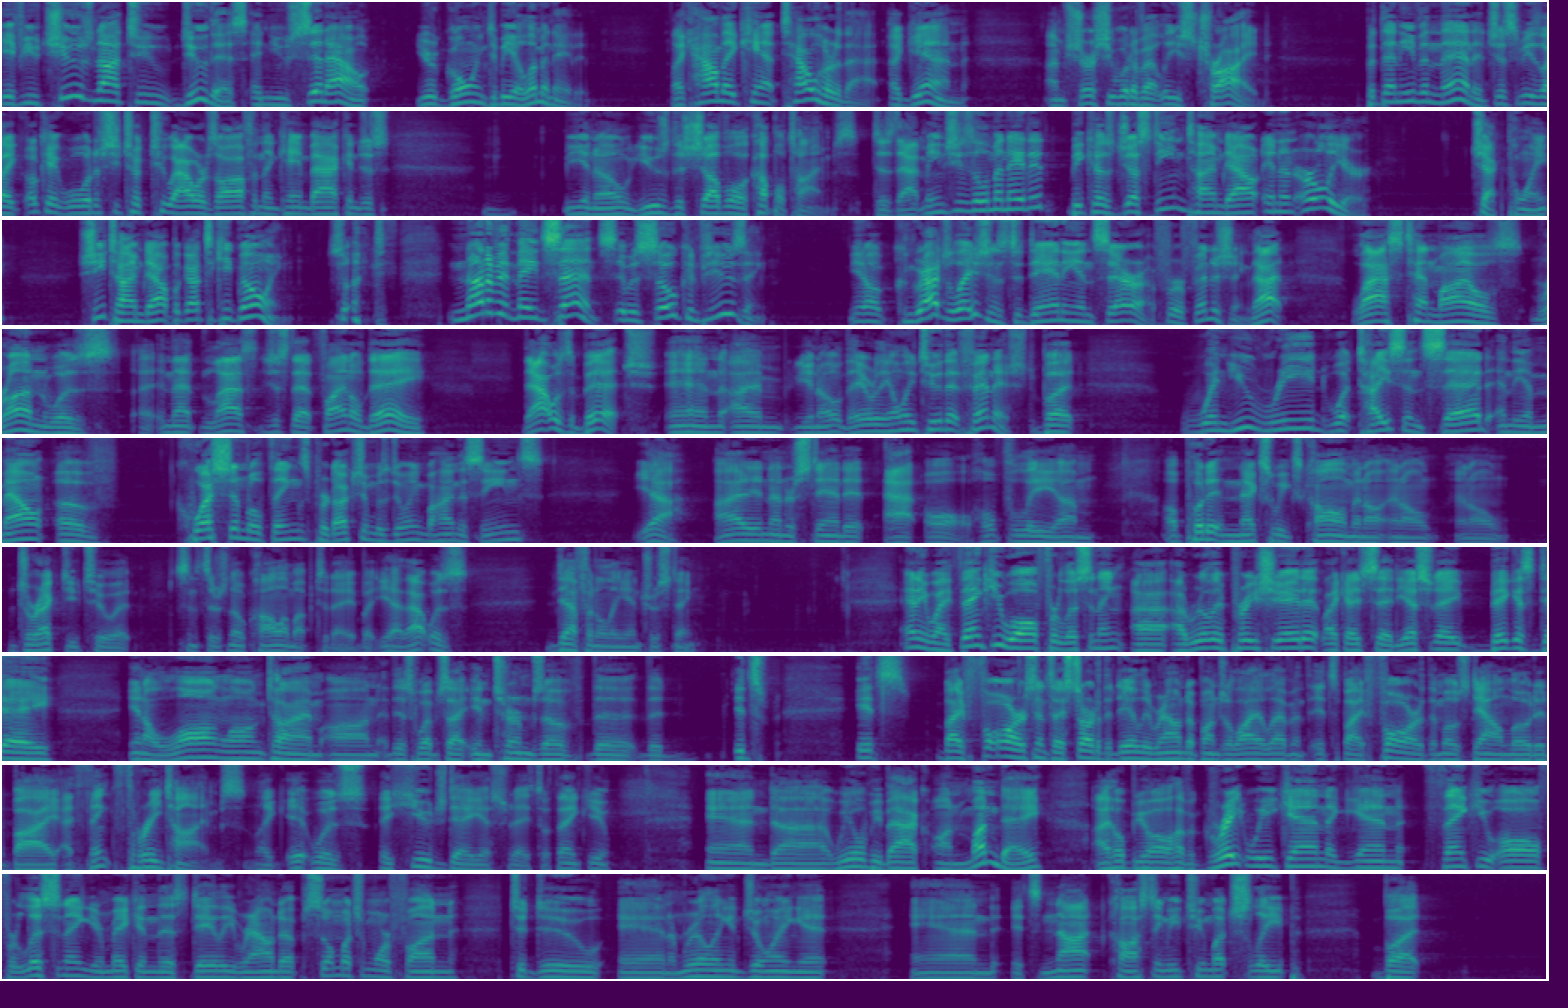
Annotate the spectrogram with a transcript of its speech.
if you choose not to do this and you sit out, you're going to be eliminated. Like, how they can't tell her that. Again, I'm sure she would have at least tried but then even then, it just be like, okay, well, what if she took two hours off and then came back and just, you know, used the shovel a couple times? Does that mean she's eliminated? Because Justine timed out in an earlier checkpoint. She timed out but got to keep going. So none of it made sense. It was so confusing. You know, congratulations to Danny and Sarah for finishing. That last 10 miles run was, uh, in that last, just that final day, that was a bitch. And I'm, you know, they were the only two that finished. But when you read what Tyson said and the amount of questionable things production was doing behind the scenes, yeah, I didn't understand it at all. Hopefully, um, I'll put it in next week's column and I'll and I'll and I'll direct you to it since there's no column up today. But yeah, that was definitely interesting. Anyway, thank you all for listening. Uh, I really appreciate it. Like I said yesterday, biggest day in a long, long time on this website in terms of the the it's it's by far since I started the daily roundup on July 11th, it's by far the most downloaded by I think three times. Like it was a huge day yesterday, so thank you. And uh, we will be back on Monday. I hope you all have a great weekend. Again, thank you all for listening. You're making this daily roundup so much more fun to do, and I'm really enjoying it. And it's not costing me too much sleep, but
